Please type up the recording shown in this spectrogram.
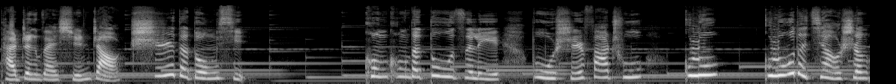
他正在寻找吃的东西，空空的肚子里不时发出咕噜咕噜的叫声。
